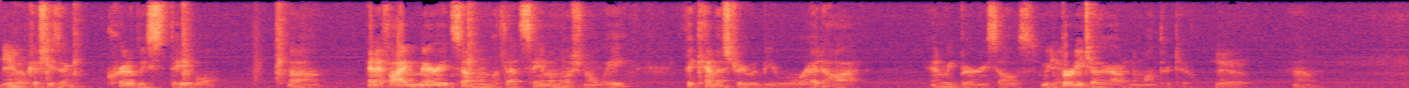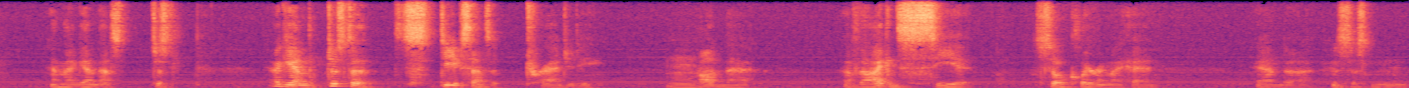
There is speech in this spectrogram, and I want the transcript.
yeah, because she's incredibly stable. Um, and if I married someone with that same emotional weight, the chemistry would be red hot, and we'd burn ourselves. We'd Yeah. burn each other out in a month or two. yeah, Um, and again, that's just again just a deep sense of tragedy mm. on that. Of the, I can see it so clear in my head, and uh, it's just and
